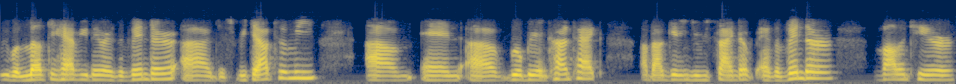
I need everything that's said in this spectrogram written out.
we would love to have you there as a vendor. Uh, just reach out to me, um, and uh, we'll be in contact about getting you signed up as a vendor, volunteer,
